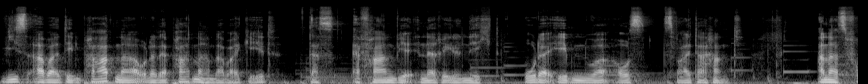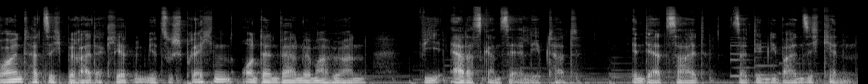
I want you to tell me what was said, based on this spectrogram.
Wie es aber dem Partner oder der Partnerin dabei geht, das erfahren wir in der Regel nicht oder eben nur aus zweiter Hand. Annas Freund hat sich bereit erklärt, mit mir zu sprechen und dann werden wir mal hören, wie er das Ganze erlebt hat in der Zeit, seitdem die beiden sich kennen.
